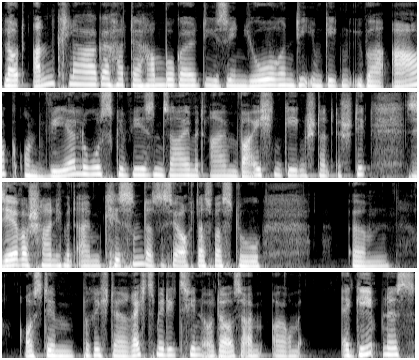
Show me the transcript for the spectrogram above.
Laut Anklage hat der Hamburger die Senioren, die ihm gegenüber arg und wehrlos gewesen sei, mit einem weichen Gegenstand erstickt, sehr wahrscheinlich mit einem Kissen. Das ist ja auch das, was du ähm, aus dem Bericht der Rechtsmedizin oder aus einem, eurem Ergebnis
